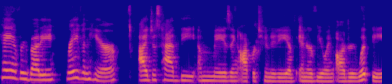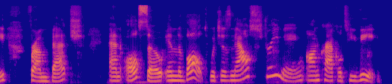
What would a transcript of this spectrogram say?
Hey, everybody. Raven here. I just had the amazing opportunity of interviewing Audrey Whitby from Betch and also in the Vault, which is now streaming on Crackle TV.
